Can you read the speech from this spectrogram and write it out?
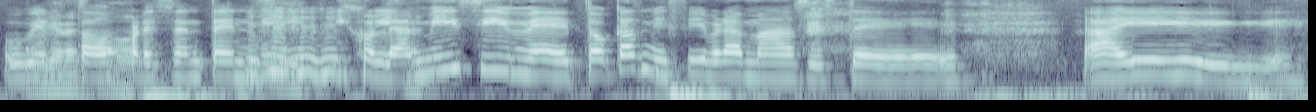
hubiera, estado, presente en mí. Híjole, a mí sí me tocas mi fibra más, este, ahí,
